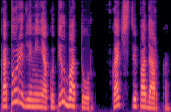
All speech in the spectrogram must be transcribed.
который для меня купил Батур в качестве подарка.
